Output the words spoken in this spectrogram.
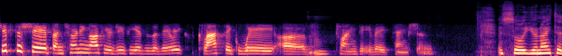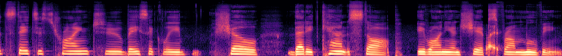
ship to ship and turning off your GPS is a very classic way of mm. trying to evade sanctions. So United States is trying to basically show that it can't stop Iranian ships right. from moving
